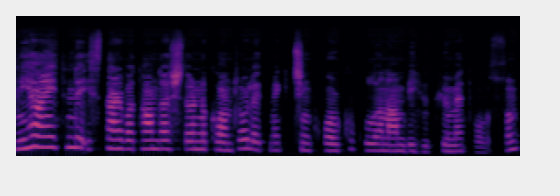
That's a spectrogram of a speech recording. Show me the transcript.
Nihayetinde ister vatandaşlarını kontrol etmek için korku kullanan bir hükümet olsun,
